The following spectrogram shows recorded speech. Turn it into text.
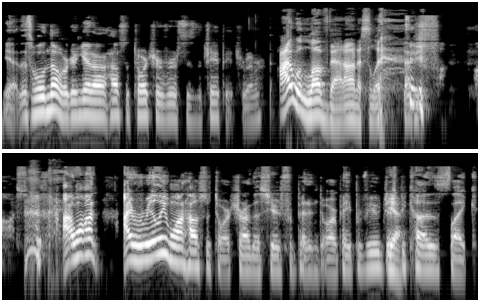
Yeah, this will no. We're gonna get a House of Torture versus the champions. Remember? I would love that, honestly. That'd be fucking awesome. I want. I really want House of Torture on this year's Forbidden Door pay per view, just Yeah. because like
